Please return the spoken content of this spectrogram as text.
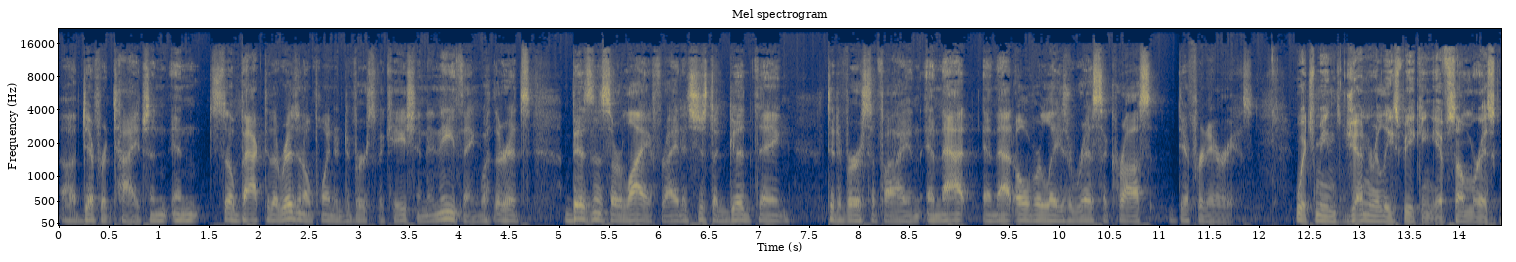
Uh, different types. And, and so back to the original point of diversification in anything, whether it's business or life, right? It's just a good thing to diversify, and, and that and that overlays risks across different areas which means generally speaking, if some risk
